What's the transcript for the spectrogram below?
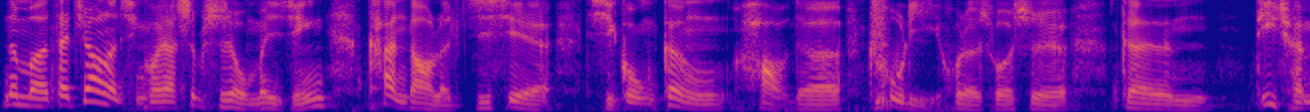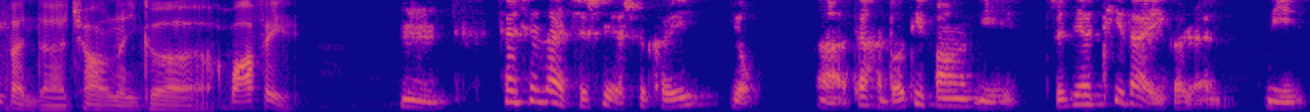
那么在这样的情况下，是不是我们已经看到了机械提供更好的处理，或者说是更低成本的这样的一个花费？嗯，像现在其实也是可以有，呃，在很多地方你直接替代一个人，你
